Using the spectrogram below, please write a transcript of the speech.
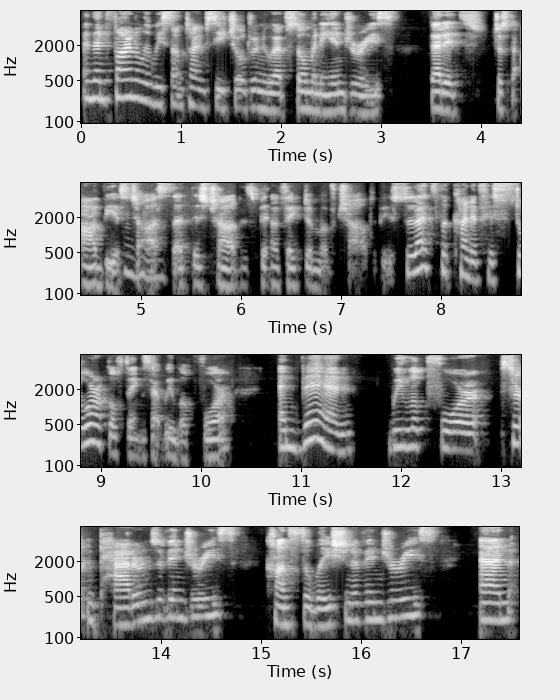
And then finally, we sometimes see children who have so many injuries that it's just obvious mm-hmm. to us that this child has been a victim of child abuse. So that's the kind of historical things that we look for. And then we look for certain patterns of injuries, constellation of injuries, and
